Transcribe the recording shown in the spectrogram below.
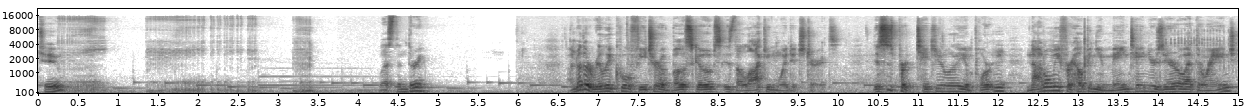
Two. Less than three. Another really cool feature of both scopes is the locking windage turrets. This is particularly important not only for helping you maintain your zero at the range,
